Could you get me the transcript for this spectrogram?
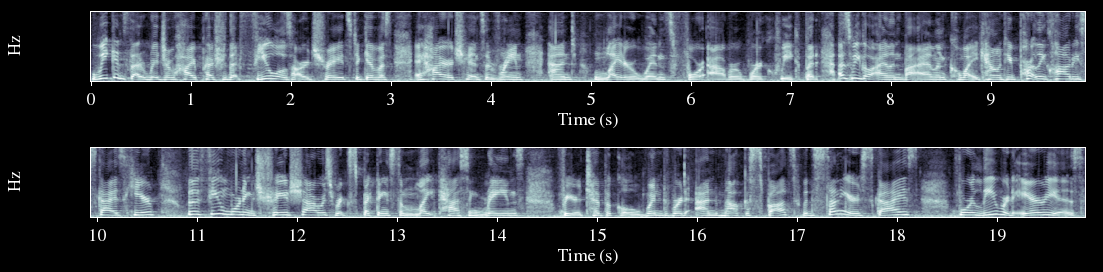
weakens that ridge of high pressure that fuels our trades to give us a higher chance of rain and lighter winds for our work week. But as we go island by island, Kauai County, partly cloudy skies here with a few morning trade showers. We're expecting some light passing rains for your typical windward and Mauka spots with sunnier skies for leeward areas.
